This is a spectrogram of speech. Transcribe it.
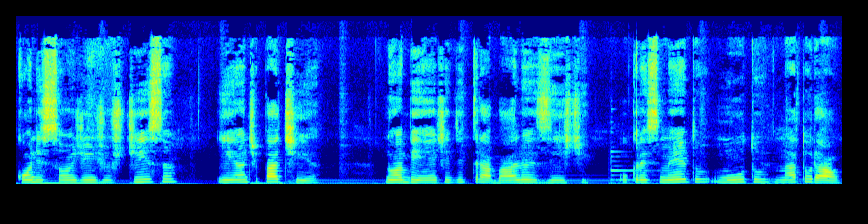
condições de injustiça e antipatia. No ambiente de trabalho existe o crescimento mútuo natural.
